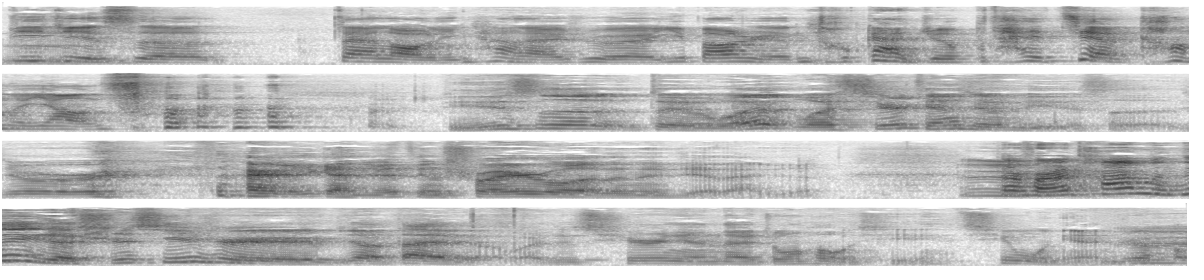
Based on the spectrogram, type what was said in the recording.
B G 斯在老林看来是一帮人都感觉不太健康的样子。比吉斯，对我我其实挺喜欢比吉斯，就是 但是感觉挺衰弱的那几个感觉。但反正他们那个时期是比较代表吧，就七十年代中后期，七五年之后，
